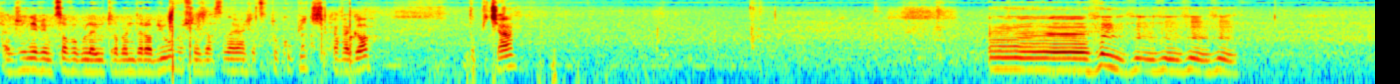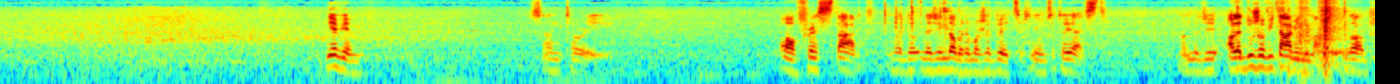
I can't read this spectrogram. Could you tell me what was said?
Także nie wiem, co w ogóle jutro będę robił. Właśnie zastanawiam się, co tu kupić ciekawego do picia. Nie wiem. Santori. O, fresh start. Na, do, na dzień dobry może być coś. Nie wiem co to jest. Mam nadzieję, ale dużo witamin mam. Dobrze.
